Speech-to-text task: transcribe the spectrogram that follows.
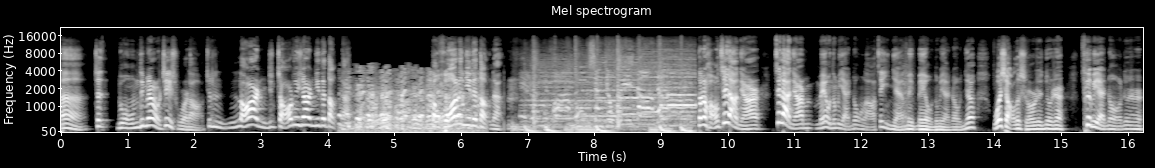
嗯，这我我们这边有这说的，就是老二，你就找着对象你得等着，等黄了你得等着。但是好像这两年这两年没有那么严重了，这一年没没有那么严重。你像我小的时候，真就是特别严重，就是。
